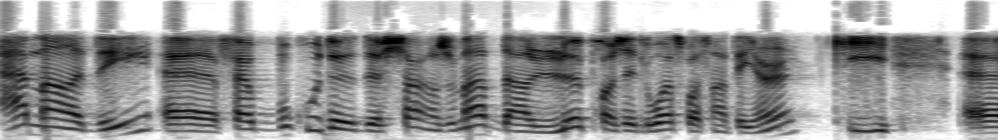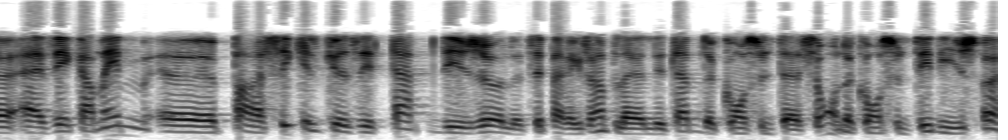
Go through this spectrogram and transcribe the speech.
amender, euh, faire beaucoup de changements dans le projet de loi 61 qui euh, avait quand même euh, passé quelques étapes déjà. Là. Par exemple, l'étape de consultation. On a consulté des gens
